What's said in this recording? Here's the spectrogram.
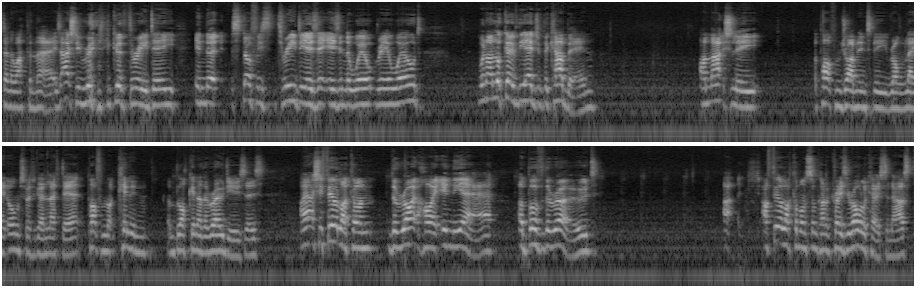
don't know what happened there. It's actually really good 3D in that stuff is 3D as it is in the real world. When I look over the edge of the cabin, I'm actually apart from driving into the wrong lane, oh, I'm supposed to be going left here. Apart from like killing and blocking other road users, I actually feel like I'm the right height in the air above the road. I, I feel like I'm on some kind of crazy roller coaster now. So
